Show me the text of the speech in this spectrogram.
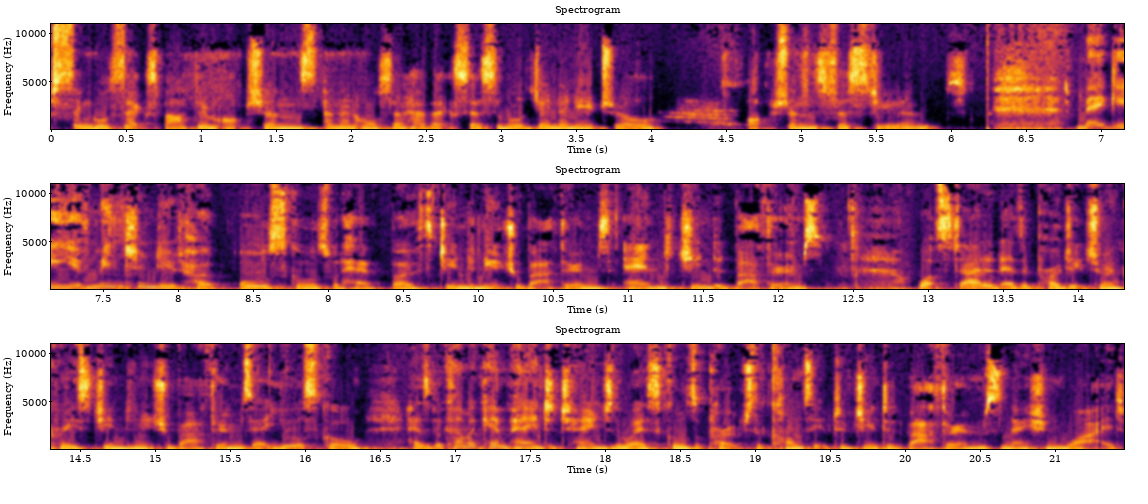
single sex bathroom options and then also have accessible gender neutral options for students. Maggie, you've mentioned you'd hope all schools would have both gender neutral bathrooms and gendered bathrooms. What started as a project to increase gender neutral bathrooms at your school has become a campaign to change the way schools approach the concept of gendered bathrooms nationwide.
